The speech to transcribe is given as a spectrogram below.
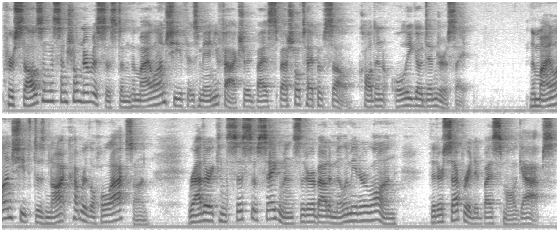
For cells in the central nervous system, the myelin sheath is manufactured by a special type of cell called an oligodendrocyte. The myelin sheath does not cover the whole axon. Rather, it consists of segments that are about a millimeter long that are separated by small gaps.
